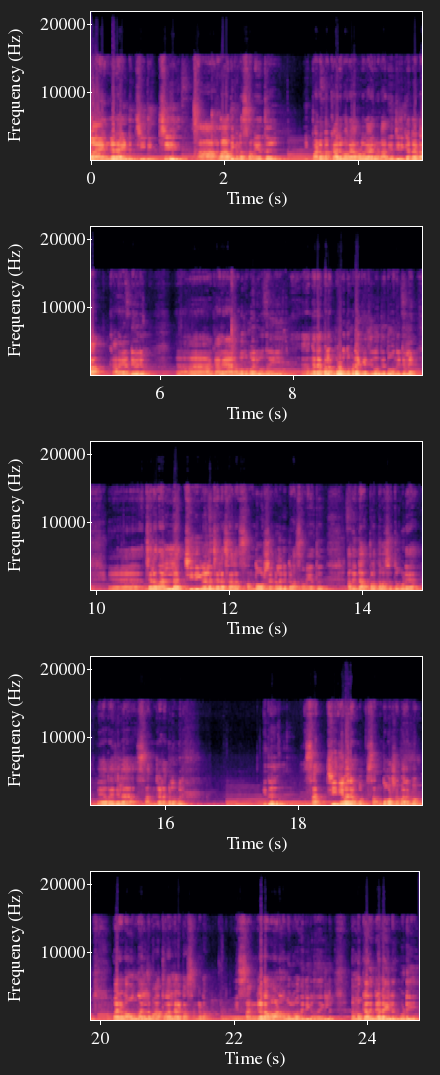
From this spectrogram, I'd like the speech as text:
ഭയങ്കരമായിട്ട് ചിരിച്ച് ആഹ്ലാദിക്കുന്ന സമയത്ത് ഈ പഴമക്കാർ പറയാനുള്ള കാര്യമുണ്ട്. അധികം ചിരിക്കണ്ട കേട്ടാ. കരയേണ്ടി വരും. കരയാനുള്ളതും വരുമെന്ന്. ഈ അങ്ങനെ പലപ്പോഴും നമ്മുടെയൊക്കെ ജീവിതത്തിൽ തോന്നിയിട്ടില്ലേ? ചില നല്ല ചിരികൾ ചില ചില സന്തോഷങ്ങൾ കിട്ടുന്ന സമയത്ത് അതിന്റെ അപ്പുറത്തെ വശത്തു കൂടെ വേറെ ചില സങ്കടങ്ങളും വരും. ഇത് ചിരി വരുമ്പം സന്തോഷം വരുമ്പം വരണ ഒന്നല്ല മാത്രമല്ല കേട്ടോ സങ്കടം. ഈ സങ്കടമാണ് നമുക്ക് വന്നിരിക്കുന്നതെങ്കിൽ നമുക്കതിന്റെ ഇടയിൽ കൂടി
